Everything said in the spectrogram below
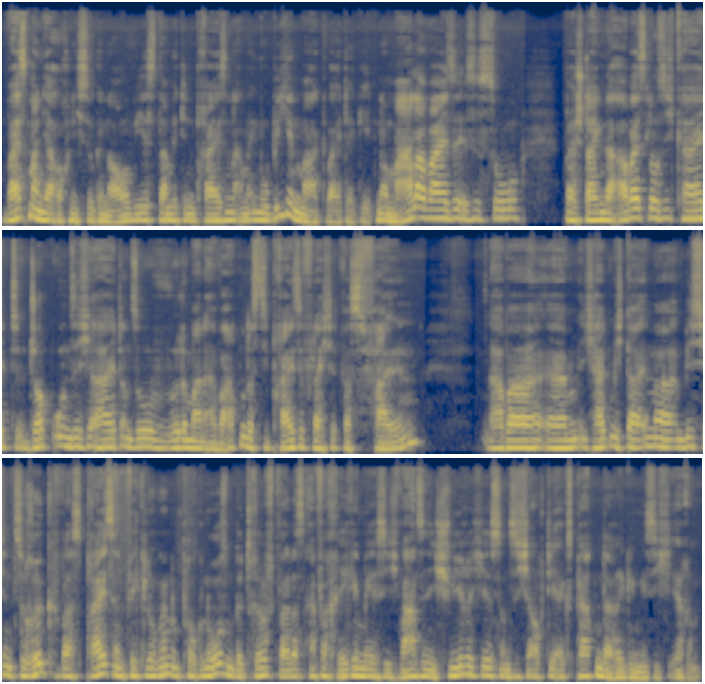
weiß man ja auch nicht so genau, wie es da mit den Preisen am Immobilienmarkt weitergeht. Normalerweise ist es so, bei steigender Arbeitslosigkeit, Jobunsicherheit und so würde man erwarten, dass die Preise vielleicht etwas fallen. Aber ähm, ich halte mich da immer ein bisschen zurück, was Preisentwicklungen und Prognosen betrifft, weil das einfach regelmäßig wahnsinnig schwierig ist und sich auch die Experten da regelmäßig irren.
